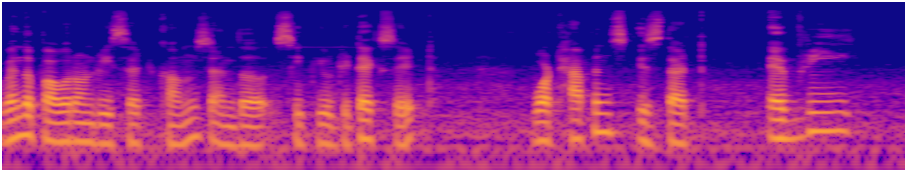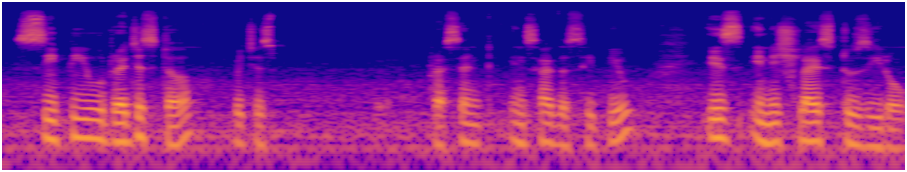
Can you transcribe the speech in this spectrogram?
when the power on reset comes and the CPU detects it, what happens is that every CPU register which is present inside the CPU is initialized to 0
